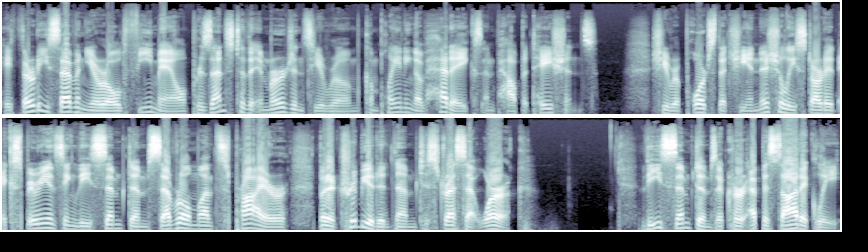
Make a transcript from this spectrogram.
A 37 year old female presents to the emergency room complaining of headaches and palpitations. She reports that she initially started experiencing these symptoms several months prior, but attributed them to stress at work. These symptoms occur episodically.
